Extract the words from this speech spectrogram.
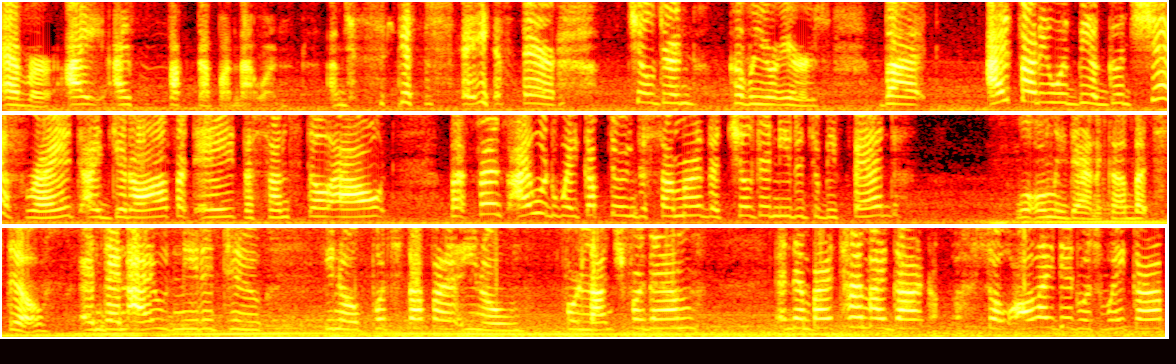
ever. I, I fucked up on that one. I'm just gonna say it there. Children, cover your ears. But I thought it would be a good shift, right? I'd get off at 8, the sun's still out. But friends, I would wake up during the summer, the children needed to be fed. Well, only Danica, but still. And then I would needed to, you know, put stuff, uh, you know, for lunch for them. And then by the time I got, so all I did was wake up,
